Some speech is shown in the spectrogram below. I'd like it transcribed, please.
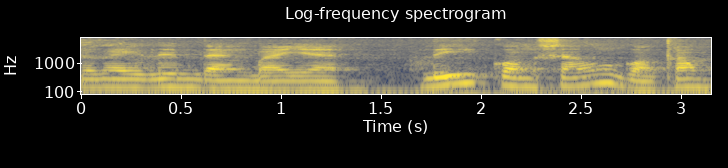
sau đây lên đàn bài à, Lý Con Sáu Gò Công.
